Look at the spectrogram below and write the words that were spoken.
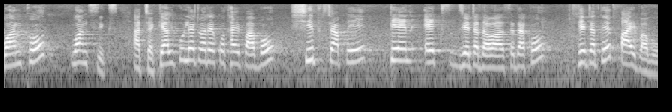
one four one six আচ্ছা ক্যালকুলেটরে কোথায় পাবো? শিফট চাপে টেন এক্স যেটা দেওয়া আছে, দেখো, সেটাতে পাই পাবো।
